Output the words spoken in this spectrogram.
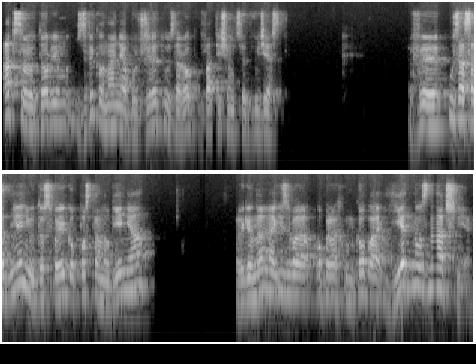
absolutorium z wykonania budżetu za rok 2020. W uzasadnieniu do swojego postanowienia Regionalna Izba Obrachunkowa jednoznacznie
